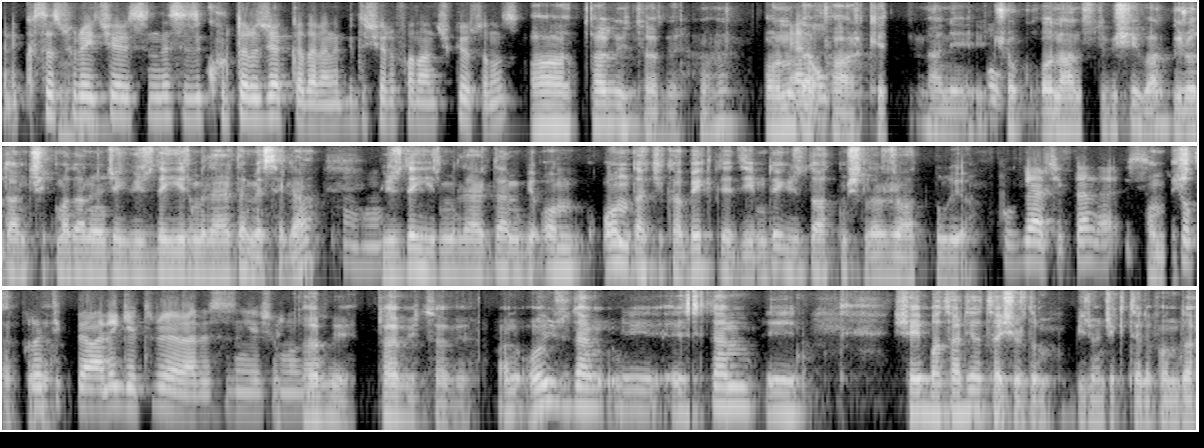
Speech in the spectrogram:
Hani kısa süre içerisinde sizi kurtaracak kadar hani bir dışarı falan çıkıyorsanız Aa tabii tabii. Hı hı. Onu Yani da o- fark ettim. Hani o- çok olağanüstü bir şey var. Bürodan çıkmadan önce %20'lerde mesela Hı hı. %20'lerden bir 10, 10 dakika beklediğimde %60'ları rahat buluyor. bu gerçekten e, 15 çok dakikada. pratik bir hale getiriyor herhalde sizin yaşamınızı. Tabii, tabii, tabii. Hani o yüzden e, eskiden e, şey batarya taşırdım bir önceki telefonda.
